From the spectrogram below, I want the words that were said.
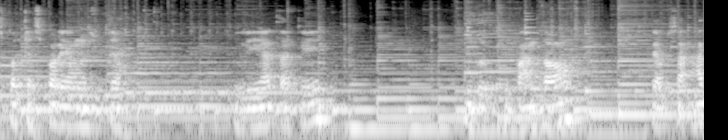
dashboard-dashboard yang sudah dilihat tadi untuk dipantau setiap saat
